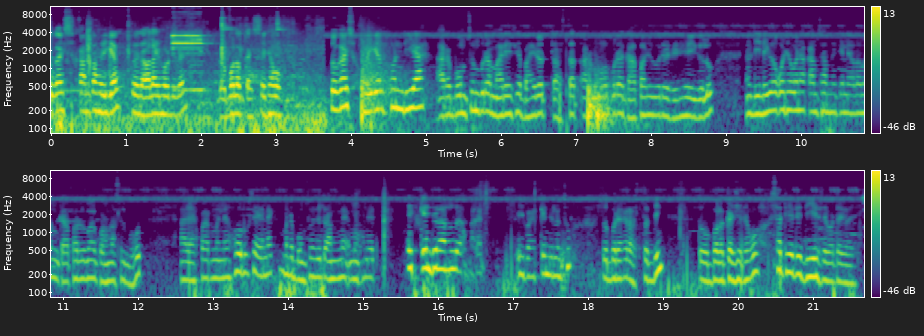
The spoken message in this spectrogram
তো গাইছ কামটা হৈ গ'ল, তো যাব লাগে ঘৰত দিবে তো বলক গাইছ চাই থাকোঁ। তো গাইছ হৈ গ'ল সন্ধিয়া আৰু বম চম পূৰা মাৰি আছে বাহিৰত, ৰাস্তাত আৰু মই পূৰা গা পা ধুই কৰি ৰেডি হৈ গ'লোঁ। মানে দিনটো কৈ থাকোঁ না, কাম চাম সেইকাৰণে অলপমান গা পা ধুই মানে গৰম আছিল বহুত। আৰু একপাক মানে সৰু চাই এনেক মানে বম চম যিটো আনে, মই মানে এক কেণ্ডেল আনিলোঁ পাকেট কেণ্ডেল আনিছোঁ। তো বঢ়িয়াকৈ ৰাস্তাত দিম। তো বলক গাইছ থাকোঁ। ছাতি দি আছে গোটেইকেইটাই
